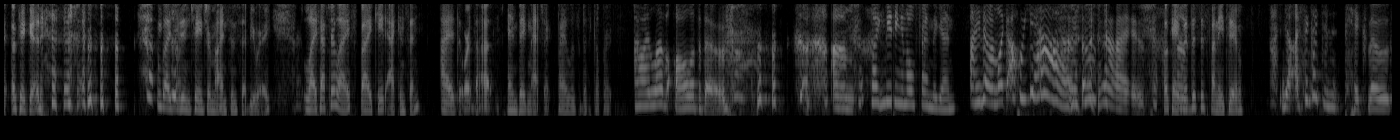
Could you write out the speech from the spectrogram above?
Okay, good. I'm glad you didn't change your mind since February. Life After Life by Kate Atkinson. I adore that. And Big Magic by Elizabeth Gilbert. Oh, I love all of those. um, like meeting an old friend again. I know. I'm like, oh yeah, those guys. okay, um, but this is funny too. Yeah, I think I didn't pick those.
